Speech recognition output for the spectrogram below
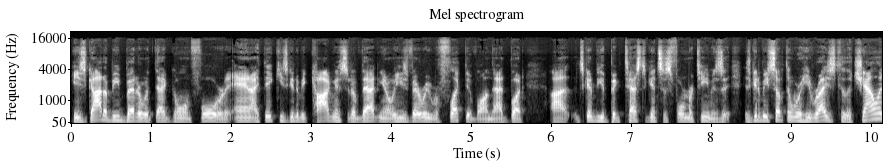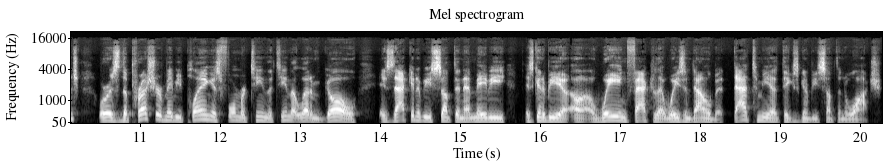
He's got to be better with that going forward. And I think he's going to be cognizant of that. You know, he's very reflective on that. But uh, it's going to be a big test against his former team. Is it is it going to be something where he rises to the challenge, or is the pressure of maybe playing his former team, the team that let him go, is that going to be something that maybe is going to be a, a weighing factor that weighs him down a little bit? That to me, I think is going to be something to watch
